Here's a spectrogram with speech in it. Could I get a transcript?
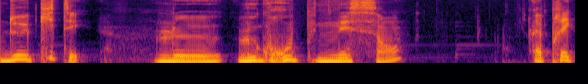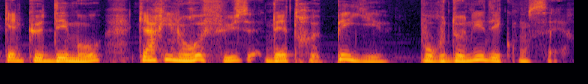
de quitter le, groupe naissant après quelques démos, car il refuse d'être payé pour donner des concerts.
